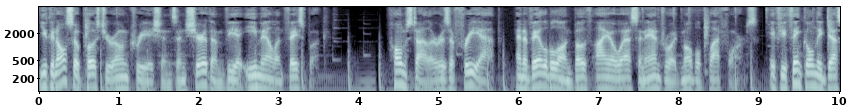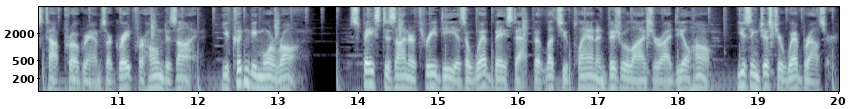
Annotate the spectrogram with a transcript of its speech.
you can also post your own creations and share them via email and Facebook. Homestyler is a free app, and available on both iOS and Android mobile platforms. If you think only desktop programs are great for home design, you couldn't be more wrong. Space Designer 3D is a web based app that lets you plan and visualize your ideal home, using just your web browser.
